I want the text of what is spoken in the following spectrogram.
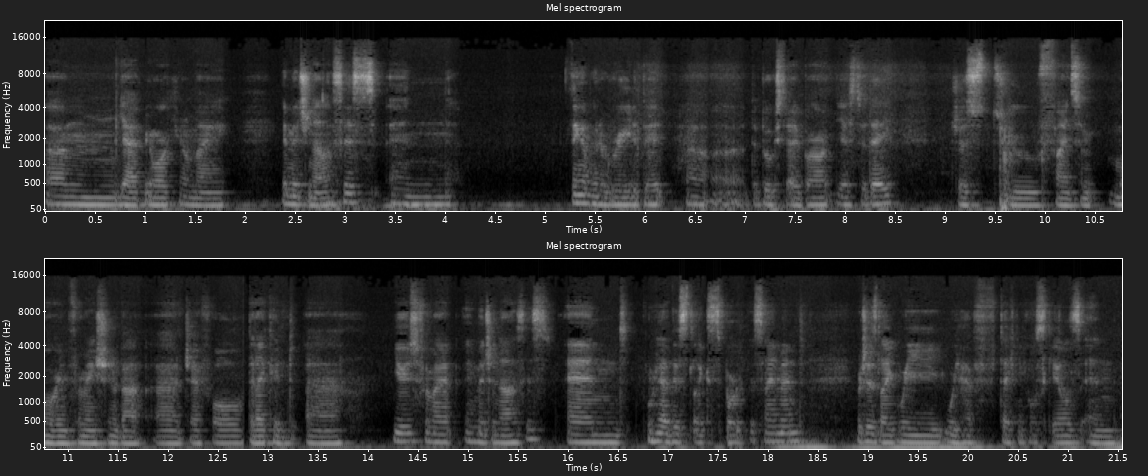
Um, yeah, I've been working on my image analysis and I think I'm gonna read a bit uh, uh, the books that I bought yesterday, just to find some more information about uh, Jeff Wall that I could uh, use for my image analysis. And we had this like sport assignment, which is like we we have technical skills, and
